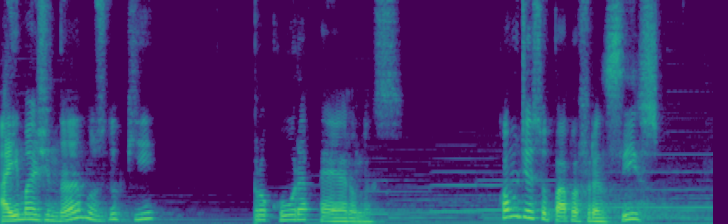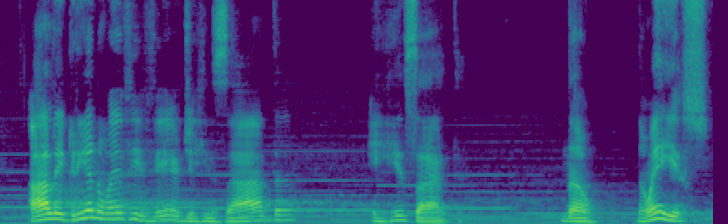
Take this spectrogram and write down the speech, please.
a imaginamos do que procura pérolas. Como disse o Papa Francisco, a alegria não é viver de risada em risada. Não, não é isso.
